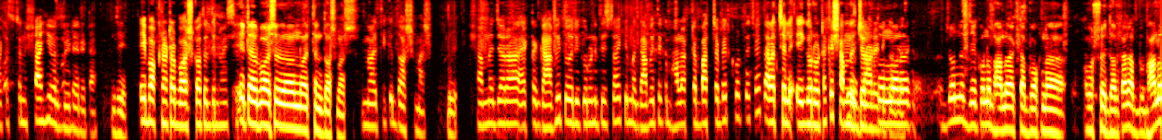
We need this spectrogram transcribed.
পাকিস্তানি শাহিওয়াল ব্রিডার এটা। জি। এই বকনাটার বয়স কতদিন হয়েছে? এটার বয়স নয় থেকে দশ মাস। নয় থেকে দশ মাস। সামনে যারা একটা গাভী তৈরি করে নিতে চায় কিংবা গাভী থেকে ভালো একটা বাচ্চা বের করতে চায় তারা ছেলে এই গরুটাকে সামনের জন্য জন্য যে কোনো ভালো একটা বকনা অবশ্যই দরকার। আর ভালো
